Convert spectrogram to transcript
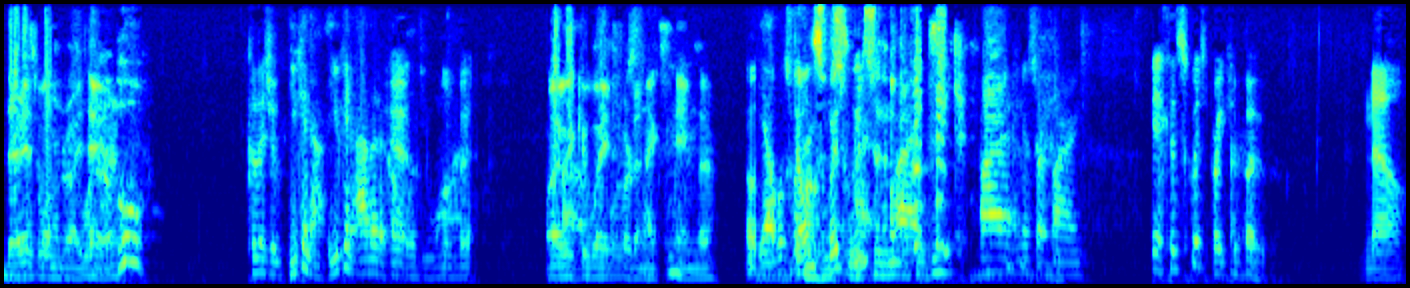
there is one right there. Oh. Collision. You can add- you can add in a Yeah, couple if you want. bit. Well, we Uh, could wait for the next game though. Oh, Yeah, we'll just don't wait. squids Frozen leave? squids Alright. I'm gonna start firing. Yeah, can squids break your boat? No.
